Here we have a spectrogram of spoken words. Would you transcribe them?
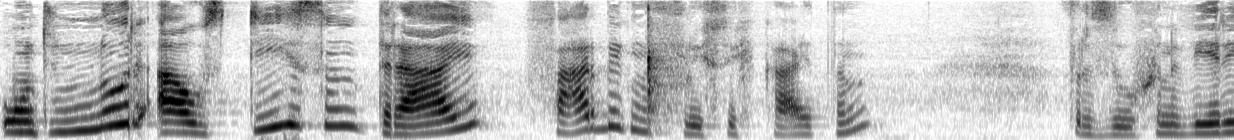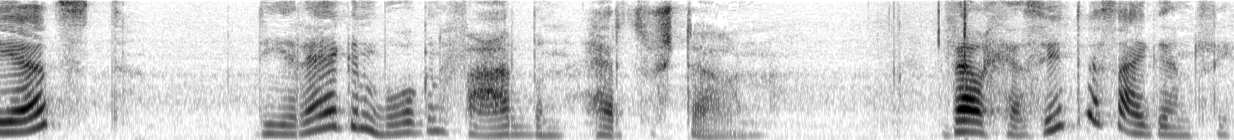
Und nur aus diesen drei farbigen Flüssigkeiten versuchen wir jetzt, die Regenbogenfarben herzustellen. Welche sind es eigentlich?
